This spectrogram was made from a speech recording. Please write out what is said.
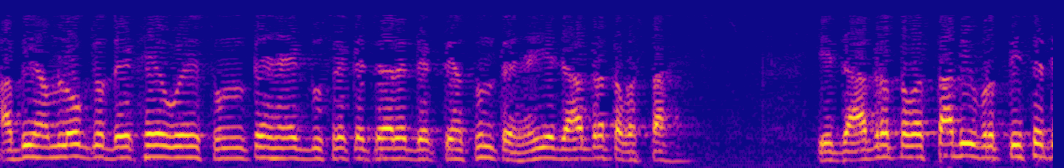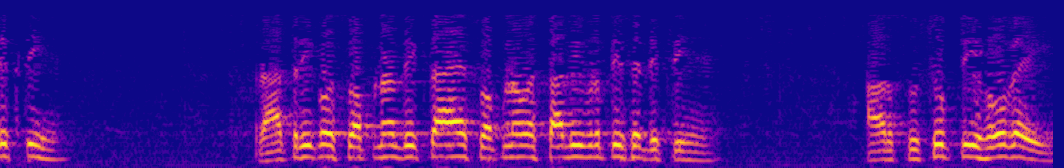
अभी हम लोग जो देखे हुए सुनते हैं, एक दूसरे के चेहरे देखते हैं, सुनते हैं, ये जागृत अवस्था है। ये जागृत अवस्था भी वृत्ति से दिखती है। रात्रि को स्वप्न दिखता है, स्वप्न अवस्था भी वृत्ति से दिखती है। और सुषुप्ति हो गई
